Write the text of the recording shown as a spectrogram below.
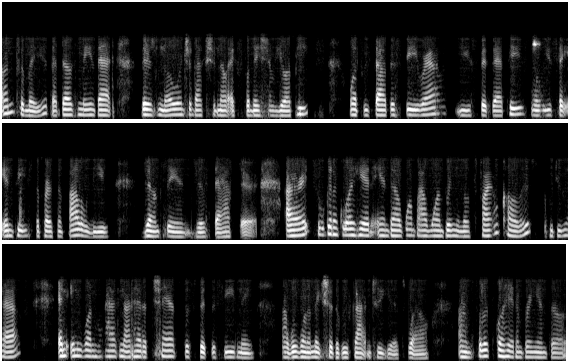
unfamiliar, that does mean that there's no introduction, no explanation of your piece. Once we start the speed round, you spit that piece. When you say in piece, the person following you jumps in just after. All right, so we're going to go ahead and uh, one by one bring in those final callers we do have. And anyone who has not had a chance to spit this evening, uh, we want to make sure that we've gotten to you as well. Um, so let's go ahead and bring in the,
